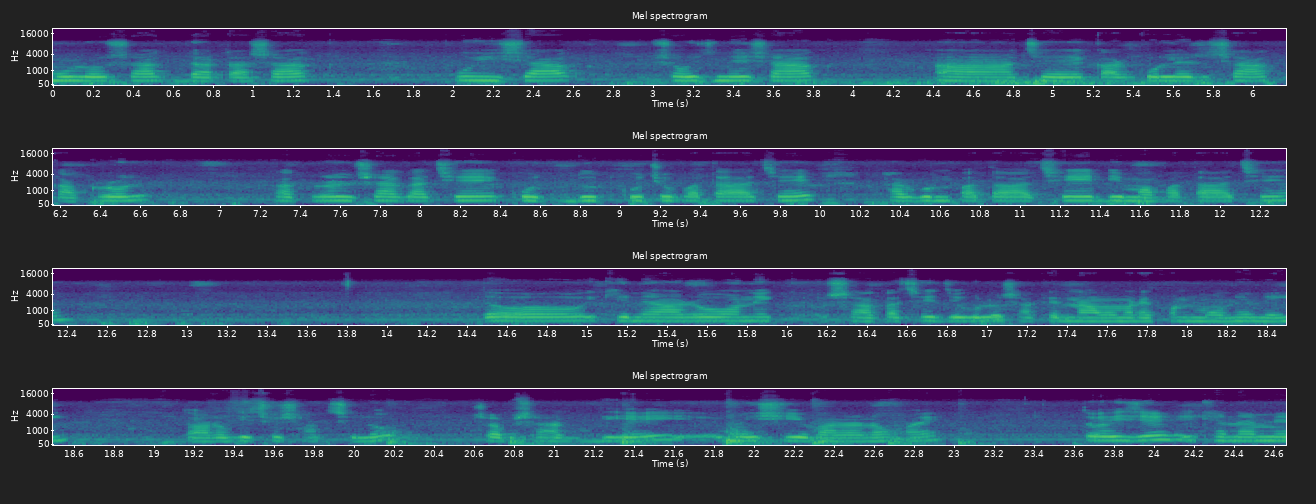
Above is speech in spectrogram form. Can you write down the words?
মূলো শাক, ডাঁটা শাক, পুঁই শাক, সজনে শাক আছে কারকোলের শাক, কাঁকরোল। কাঁকরোল শাক আছে দুধ কচু পাতা আছে, ফাল্গুন পাতা আছে, ডিমা পাতা আছে। তো এখানে আরও অনেক শাক আছে, যেগুলো শাকের নাম আমার এখন মনে নেই, তো আরও কিছু শাক ছিল। সব শাক দিয়েই মিশিয়ে বানানো হয়। তো এই যে এখানে আমি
